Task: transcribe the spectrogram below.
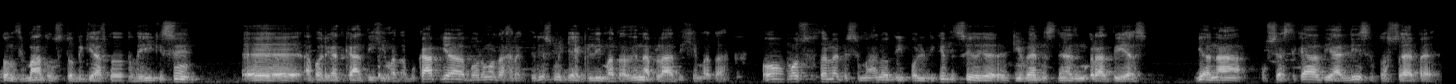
των θυμάτων στην τοπική αυτοδιοίκηση ε, από εργατικά ατυχήματα. Που κάποια μπορούμε να τα χαρακτηρίσουμε και εγκλήματα, δεν είναι απλά ατυχήματα. Όμως θέλω να επισημάνω ότι η πολιτική της ε, κυβέρνησης τη Νέας Δημοκρατίας για να ουσιαστικά διαλύσει το ΣΕΠΕ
